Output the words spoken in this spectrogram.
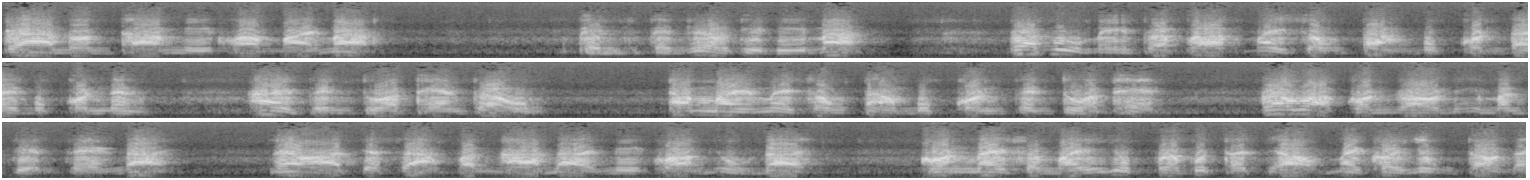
ปรานนถามมีความหมายมาก เป็นเป็นเรื่องที่ดีมาก พระผู้มีพระภาคไม่ทรงตั้งบุคคลใดบุคคลหนึ่ง ให้เป็นตัวแทนพระองค์ทำไมไม่ทรงตั้งบุคคลเป็นตัวแทน เพราะว่าคนเรานี่มันเปลี่ยนแปลงได้ แล้วอาจจะสร้างปัญหาได้มีความยุ่งได้ คนในสมัยยุคพระพุทธเจ้าไม่ค่อยยุ่งเท่าใด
